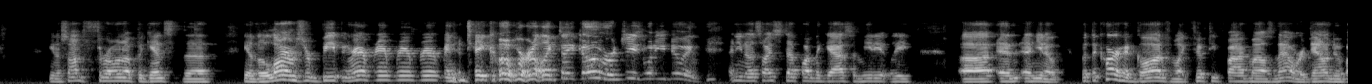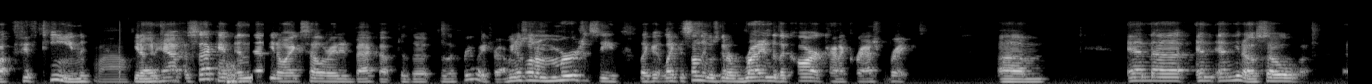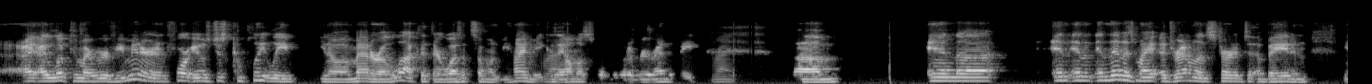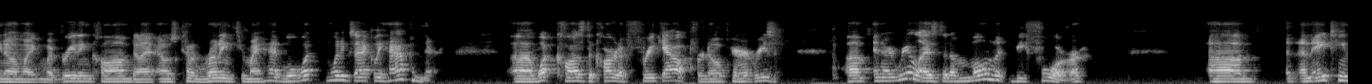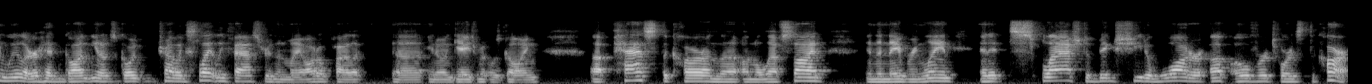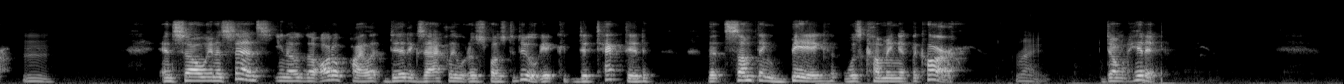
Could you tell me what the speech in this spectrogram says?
You know, so I'm thrown up against the, you know, the alarms are beeping, ramp, ramp, ramp, ramp, and take over. I'm like, take over, geez, what are you doing? And you know, so I step on the gas immediately, uh, and and you know, but the car had gone from like 55 miles an hour down to about 15, wow. you know, in half a second, and then you know, I accelerated back up to the to the freeway track. I mean, it was an emergency, like like something was going to run into the car, kind of crash brake. Um, and uh, and and you know, so I, I looked in my rearview mirror, and for it was just completely you know a matter of luck that there wasn't someone behind me because right. they almost would have rear-ended me. Right. Um, and uh, and and and then as my adrenaline started to abate and you know my, my breathing calmed and I, I was kind of running through my head well what what exactly happened there? Uh, what caused the car to freak out for no apparent reason? Um, and i realized that a moment before um, an 18 wheeler had gone, you know, it's going traveling slightly faster than my autopilot, uh, you know, engagement was going, uh, past the car on the on the left side in the neighboring lane, and it splashed a big sheet of water up over towards the car. Mm. And so, in a sense, you know, the autopilot did exactly what it was supposed to do. It detected that something big was coming at the car. Right. Don't hit it.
